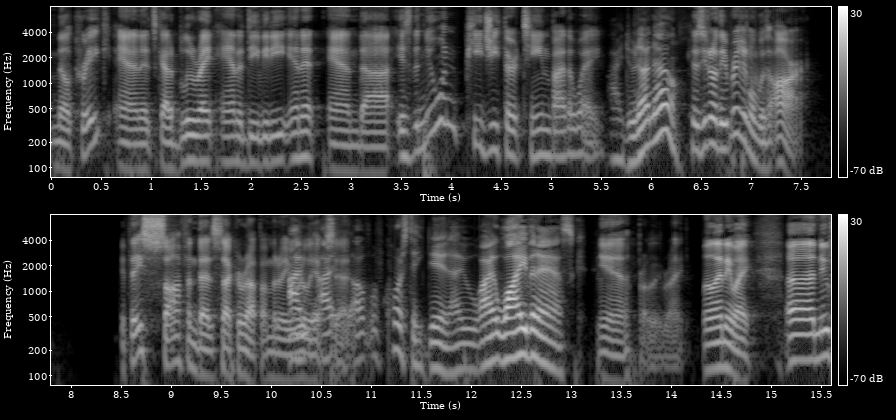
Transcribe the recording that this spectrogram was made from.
Mill Creek, and it's got a Blu-ray and a DVD in it. And uh, is the new one PG-13, by the way? I do not know. Because you know the original was R. If they softened that sucker up, I'm going to be really I- upset. of course they did. I, why, why even ask? Yeah, probably right. Well, anyway, uh, new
